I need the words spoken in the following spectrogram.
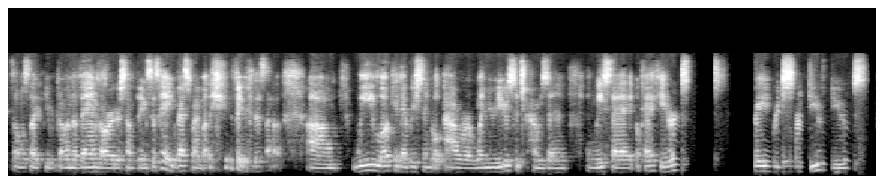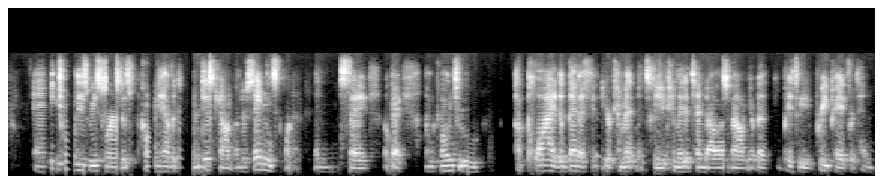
it's almost like you've gone to Vanguard or something. Says, "Hey, invest my money, figure this out." Um, we look at every single hour when your usage comes in, and we say, "Okay, here's three resource you've used and each one of these resources to have a discount under savings plan and say, okay, I'm going to apply the benefit, your commitment. So you committed $10 amount, you're basically prepaid for $10.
